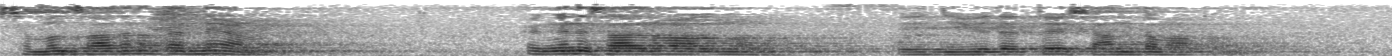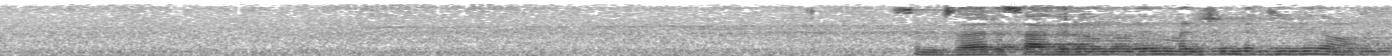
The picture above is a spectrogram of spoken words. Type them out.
ശമം സാധനം തന്നെയാണ്. എങ്ങനെ സാധനമാകുന്നു? ഈ ജീവിതത്തെ ശാന്തമാക്കുന്നു. സംസാര സാഗരം എന്ന് പറയുന്നത് മനുഷ്യന്റെ ജീവിതമാണ്.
